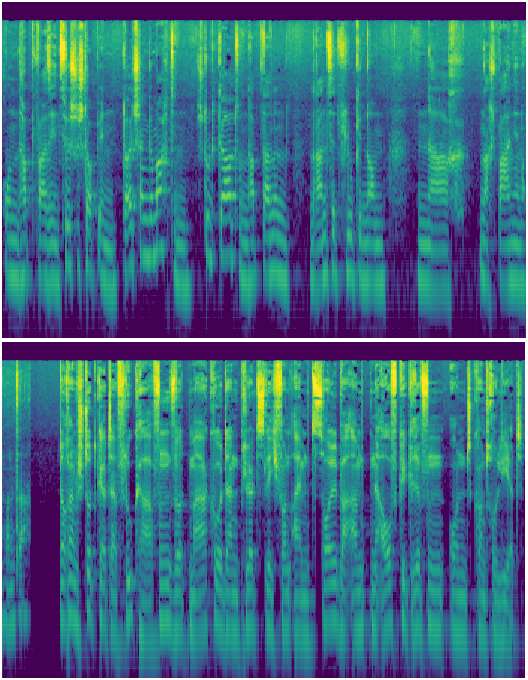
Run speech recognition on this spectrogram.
und habe quasi einen Zwischenstopp in Deutschland gemacht, in Stuttgart und habe dann einen Transitflug genommen nach, nach Spanien runter. Doch am Stuttgarter Flughafen wird Marco dann plötzlich von einem Zollbeamten aufgegriffen und kontrolliert.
